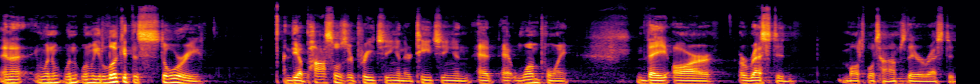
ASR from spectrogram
And uh, when, when, when we look at this story, and the apostles are preaching and they're teaching, and at, at one point, they are arrested multiple times. They're arrested,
